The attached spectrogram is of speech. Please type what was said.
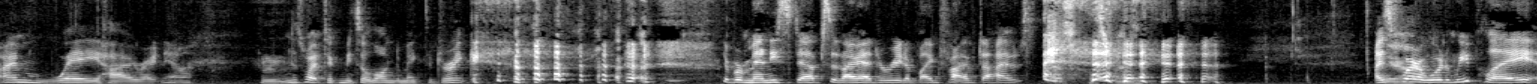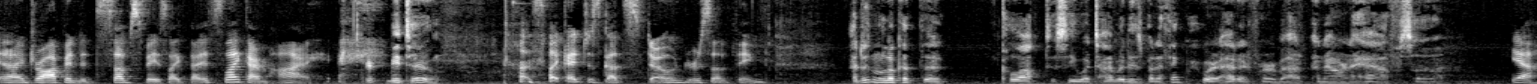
I'm way high right now. Hmm. That's why it took me so long to make the drink. there were many steps, and I had to read them like five times. That's, that's. I Yeah. swear, when we play and I drop into subspace like that, it's like I'm high. Me too. it's like I just got stoned or something. I didn't look at the clock to see what time it is, but I think we were at it for about an hour and a half. So, Yeah.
